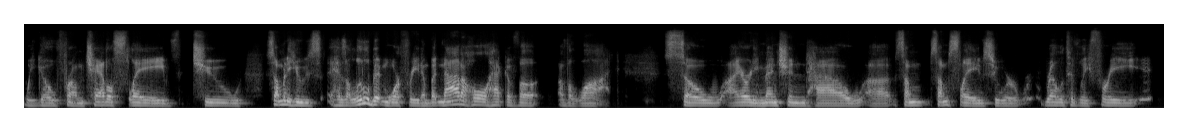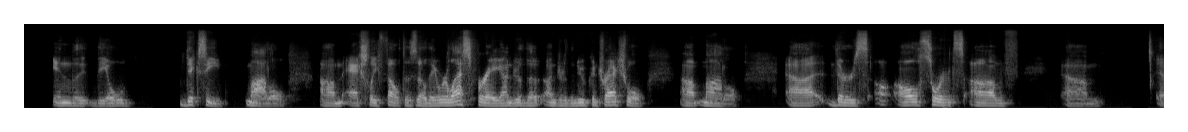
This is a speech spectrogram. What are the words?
we go from chattel slave to somebody who's has a little bit more freedom, but not a whole heck of a of a lot. So I already mentioned how uh, some some slaves who were relatively free in the the old Dixie model um, actually felt as though they were less free under the under the new contractual uh, model. Uh, there's all sorts of um, uh,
